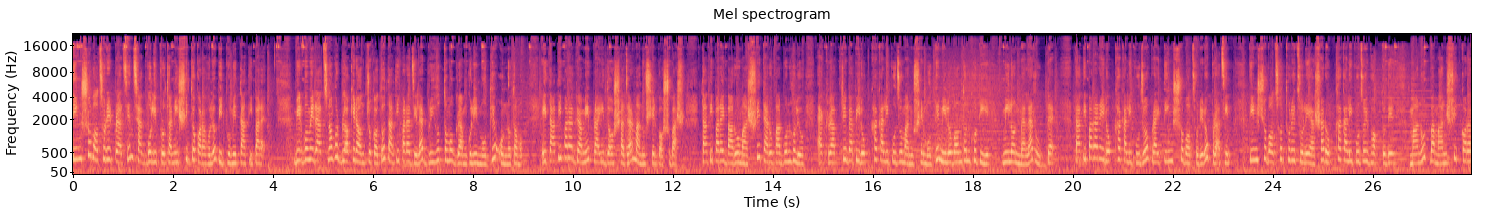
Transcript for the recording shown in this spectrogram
তিনশো বছরের প্রাচীন ছাগবলি প্রথা নিষিদ্ধ করা হলো বীরভূমের তাঁতিপাড়ায়। বীরভূমের রাজনগর ব্লকের অন্তর্গত তাঁতিপাড়া জেলার বৃহত্তম গ্রামগুলির মধ্যে অন্যতম। এই তাঁতিপাড়া গ্রামে প্রায় দশ হাজার মানুষের বসবাস। তাঁতিপাড়ায় বারো মাসে তেরো পার্বণ হলেও এক রাত্রিব্যাপী রক্ষা কালী পুজো মানুষের মধ্যে মেলবন্ধন ঘটিয়ে মিলন মেলা রূপ দেয়। তাঁতিপাড়ার এই রক্ষাকালী পুজো প্রায় তিনশো বছরেরও প্রাচীন। তিনশো বছর ধরে চলে আসা রক্ষাকালী পুজোয় ভক্তদের মানত বা মানসিক করা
